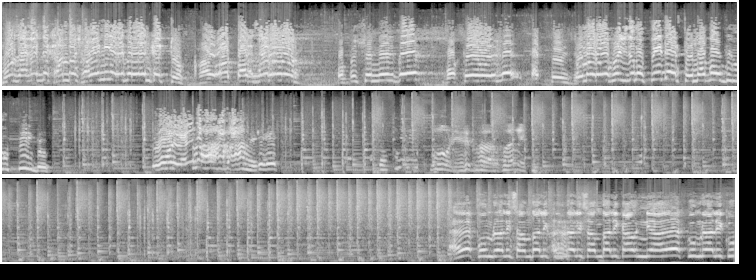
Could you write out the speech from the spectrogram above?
মোর জায়গায় যে খাম্বা সবাই নিয়ে এবার লাইন কাটতো অফিসের নির্দেশ বকে হইলে কাটতে হইবে তোমার অফিস দেবো পিডে তোমাকেও দেবো পিডে ওরে বাবা রে। এ কুমরালি সান্দালি কুমরালি সান্দালি কাউন্যা এ কুমরালি কুম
